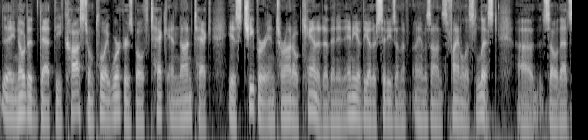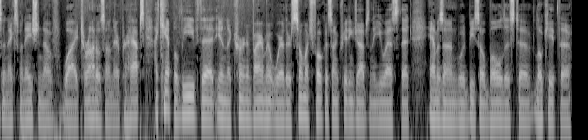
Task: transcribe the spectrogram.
They noted that the cost to employ workers, both tech and non tech, is cheaper in Toronto, Canada, than in any of the other cities on the Amazon's finalist list. Uh, so that's an explanation of why Toronto's on there, perhaps. I can't believe that in the current environment where there's so much focus on creating jobs in the U.S., that Amazon would be so bold as to locate the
